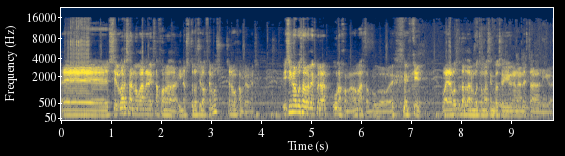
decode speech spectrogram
Eh, si el Barça no gana en esta jornada y nosotros sí lo hacemos, seremos campeones. Y si no, pues habrá que esperar una jornada más. Tampoco es que vayamos a tardar mucho más en conseguir ganar esta liga.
